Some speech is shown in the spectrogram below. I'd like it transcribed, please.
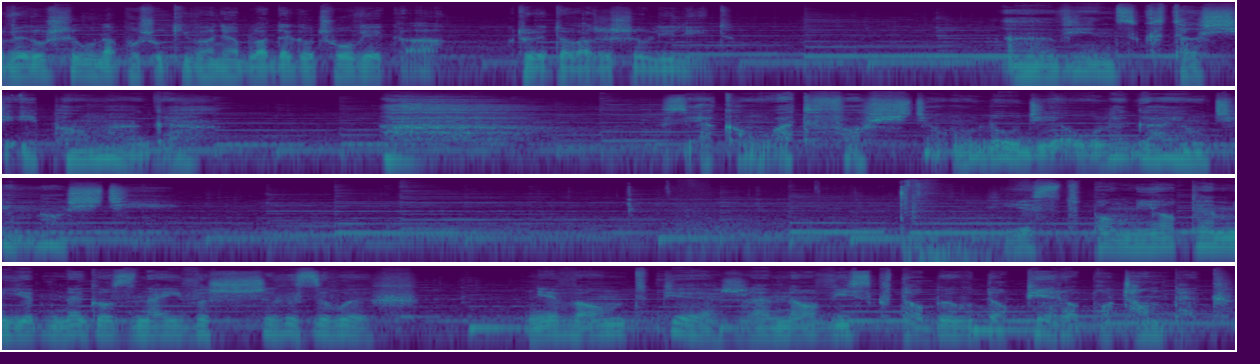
Wyruszył na poszukiwania bladego człowieka, który towarzyszył Lilith. A więc ktoś jej pomaga. Ach, z jaką łatwością ludzie ulegają ciemności. Jest pomiotem jednego z najwyższych złych. Nie wątpię, że nowisk to był dopiero początek.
